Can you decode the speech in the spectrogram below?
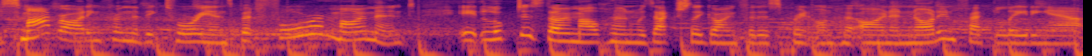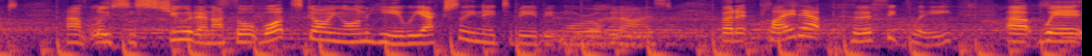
Smart riding from the Victorians, but for a moment it looked as though Mulhern was actually going for the sprint on her own and not, in fact, leading out um, Lucy Stewart. And I thought, what's going on here? We actually need to be a bit more organised. But it played out perfectly uh, where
